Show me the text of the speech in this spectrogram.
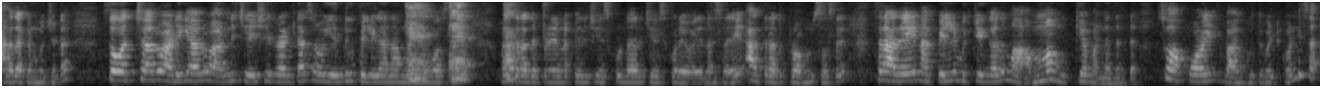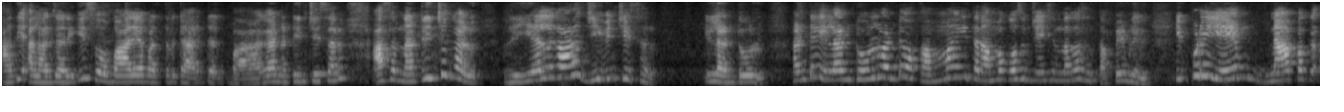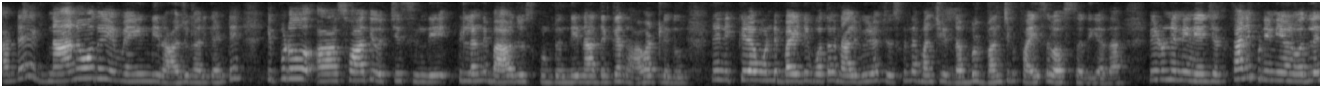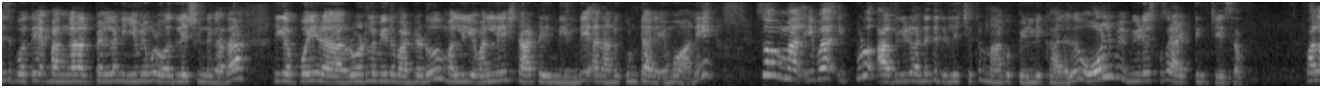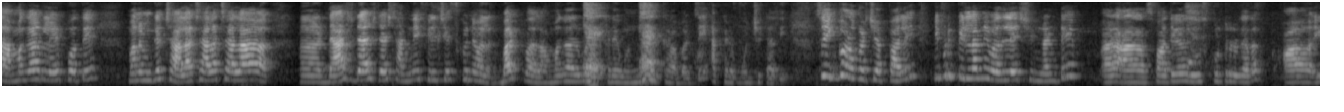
అది అక్కడ ముచ్చట. సో వచ్చారు అడిగారు అన్ని చేసిర్రంట. సో ఎందుకు పెళ్ళి కానీ అమ్మాయి ఆ వస్తాయి తర్వాత ఎప్పుడైనా పెళ్ళి చేసుకుంటారు చేసుకోరు ఏదైనా సరే ఆ తర్వాత ప్రాబ్లమ్స్ వస్తాయి. సరే అదే నాకు పెళ్ళి ముఖ్యం కాదు మా అమ్మ ముఖ్యం అన్నదంట. సో ఆ పాయింట్ బాగా గుర్తుపెట్టుకోండి. సో అది అలా జరిగి సో భార్యాభర్తల క్యారెక్టర్ బాగా నటించేశారు. అసలు నటించం కాదు రియల్గా జీవించేశారు. ఇలాంటి వాళ్ళు అంటే ఇలాంటి వాళ్ళు అంటే ఒక అమ్మాయి తన అమ్మ కోసం చేసిన దాకా అసలు తప్పేం లేదు. ఇప్పుడు ఏం జ్ఞాపక అంటే జ్ఞానోదయం అయింది రాజు గారికి. అంటే ఇప్పుడు ఆ, స్వాతి వచ్చేసింది పిల్లల్ని బాగా చూసుకుంటుంది నా దగ్గర రావట్లేదు. నేను ఇక్కడే ఉండి బయటికి పోతే నాలుగు వీడియో చూసుకుంటే మంచి డబ్బులు మంచిగా పైసలు వస్తుంది కదా. వీడు నేను ఏం చేస్తాను కానీ ఇప్పుడు నేను వదిలేసిపోతే బంగారాలు పిల్లని ఈమె కూడా వదిలేసిండు కదా. ఇక పోయి రోడ్ల మీద పడ్డాడు. మళ్ళీ మళ్ళీ స్టార్ట్ అయింది అని అనుకుంటారేమో అని సో మా ఇవ ఇప్పుడు ఆ వీడియో అనేది రిలీజ్ చేస్తే మాకు పెళ్ళి కాలేదు. ఓన్లీ మేము వీడియోస్ కోసం యాక్టింగ్ చేసాం. వాళ్ళ అమ్మగారు లేకపోతే మనం ఇంకా చాలా చాలా చాలా డాష్ డాష్ డాష్ అన్నీ ఫీల్ చేసుకునే వాళ్ళం. బట్ వాళ్ళ అమ్మగారు కూడా అక్కడే ఉన్నారు కాబట్టి అక్కడ ముచ్చటది సో ఇంకోటి ఒకటి చెప్పాలి. ఇప్పుడు పిల్లల్ని వదిలేసిండంటే ఆ, స్వాతి గారు చూసుకుంటారు కదా.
